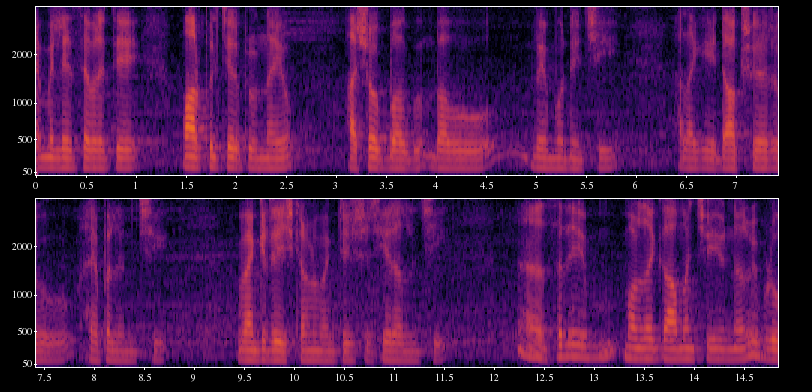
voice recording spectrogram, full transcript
ఎమ్మెల్యేస్ ఎవరైతే మార్పులు చేర్పులు ఉన్నాయో అశోక్ బాబు బాబు వేమూరు నుంచి అలాగే డాక్టర్ గారు రేపల్లి నుంచి వెంకటేష్ కరణం వెంకటేష్ చీరాల నుంచి సరే మన దగ్గర ఆమంచి ఉన్నారు. ఇప్పుడు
